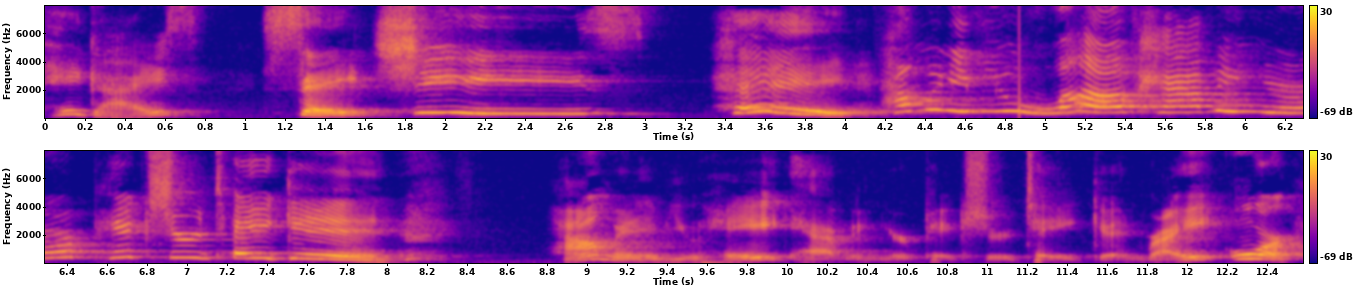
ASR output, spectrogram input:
Hey guys, say cheese. Hey, how many of you love having your picture taken? How many of you hate having your picture taken, right? Or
